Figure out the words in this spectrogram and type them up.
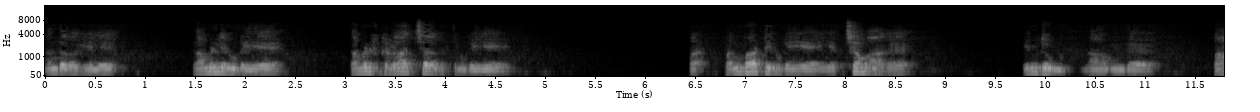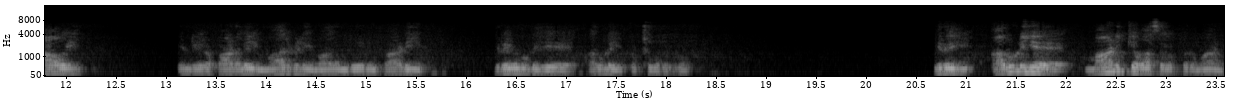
அந்த வகையிலே தமிழினுடைய தமிழ் கலாச்சாரத்தினுடைய பண்பாட்டினுடைய எச்சமாக இன்றும் நாம் இந்த பாவை என்கிற பாடலை மார்கழி மாதந்தோறும் பாடி இறைவனுடைய அருளை பெற்று வருகிறோம். இதை அருளிய மாணிக்க வாசக பெருமான்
